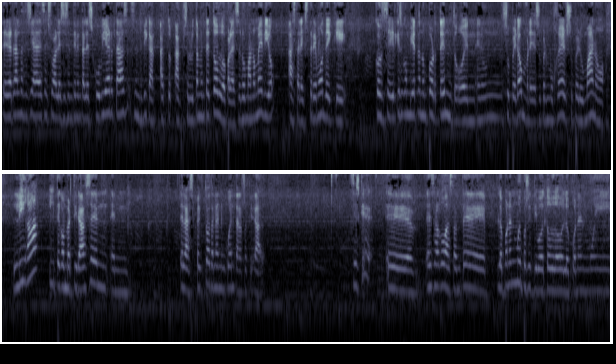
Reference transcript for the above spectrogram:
Tener las necesidades sexuales y sentimentales cubiertas significan absolutamente todo para el ser humano medio, hasta el extremo de que conseguir que se convierta en un portento, en, en un superhombre, supermujer, superhumano, liga y te convertirás en el aspecto a tener en cuenta en la sociedad. Si es que eh, es algo bastante... Lo ponen muy positivo todo, lo ponen muy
